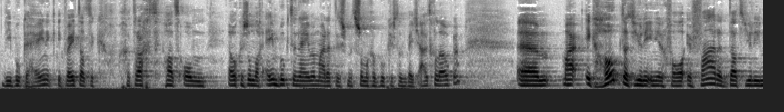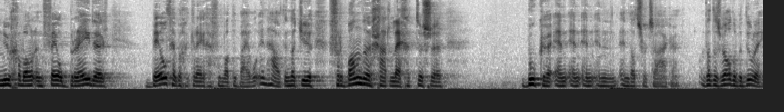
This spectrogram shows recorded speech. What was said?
die boeken heen. Ik, weet dat ik getracht had om elke zondag één boek te nemen. Maar dat is met sommige boekjes dat een beetje uitgelopen. Um, maar ik hoop dat jullie in ieder geval ervaren dat jullie nu gewoon een veel breder beeld hebben gekregen van wat de Bijbel inhoudt. En dat je verbanden gaat leggen tussen boeken en, en, en, en, en dat soort zaken. Dat is wel de bedoeling.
